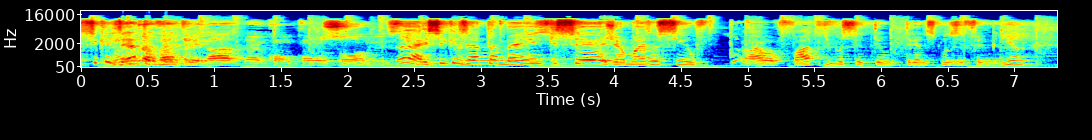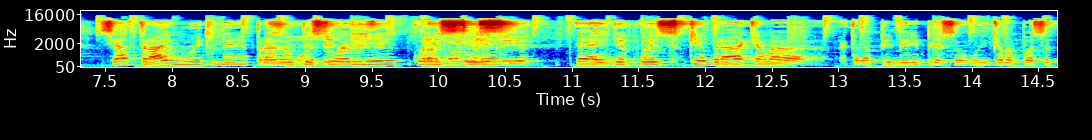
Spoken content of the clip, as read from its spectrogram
Se quiser Nunca vai também. treinar né, com, com os homens. né? É, e se quiser também que seja, mas assim, o, a- o fato de você ter um treino exclusivo feminino, se atrai muito, né? Pra a com pessoa ali certeza. Conhecer. conhecer. É, e depois quebrar aquela, aquela primeira impressão ruim que ela possa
